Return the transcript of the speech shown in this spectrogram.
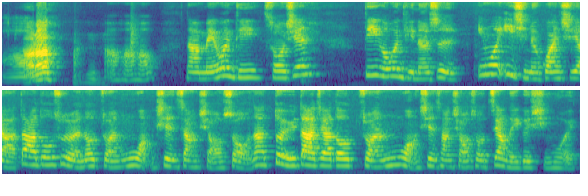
好了，好好好，那没问题。首先第一个问题呢，是因为疫情的关系啊，大多数人都转往线上销售。那对于大家都转往线上销售这样的一个行为，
